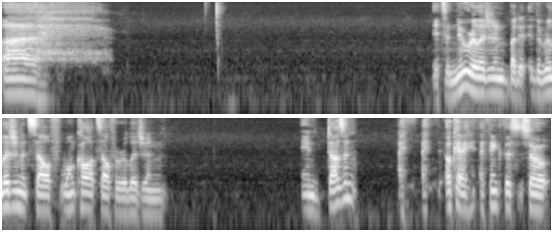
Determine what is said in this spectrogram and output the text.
uh, it's a new religion, but it, the religion itself won't call itself a religion, and doesn't. I, I okay. I think this so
